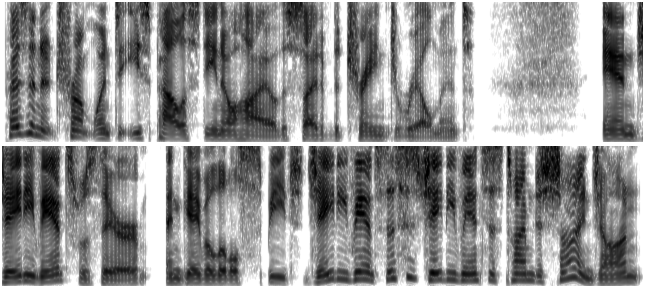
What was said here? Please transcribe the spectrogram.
President Trump went to East Palestine, Ohio, the site of the train derailment. And J.D. Vance was there and gave a little speech. J.D. Vance, this is J.D. Vance's time to shine, John.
